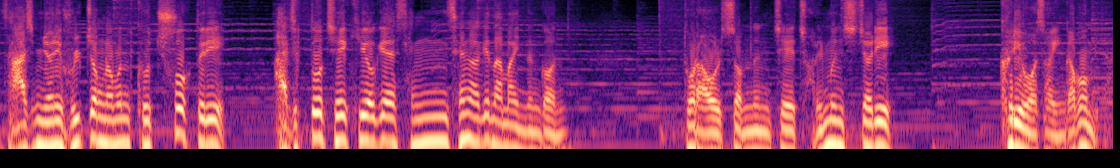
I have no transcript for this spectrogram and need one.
40년이 훌쩍 넘은 그 추억들이 아직도 제 기억에 생생하게 남아있는 건 돌아올 수 없는 제 젊은 시절이 그리워서인가 봅니다.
